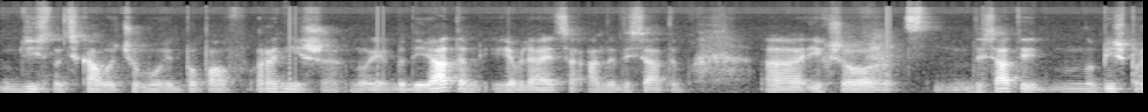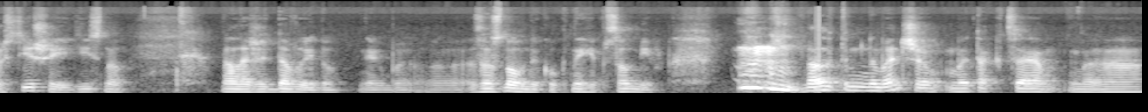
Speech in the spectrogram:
дійсно цікаво, чому він попав раніше, ну якби дев'ятим являється, а не десятим. Е, Якщо десятий ну, більш простіший і дійсно належить Давиду, якби е, засновнику книги псалмів. Але тим не менше, ми так це, е,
